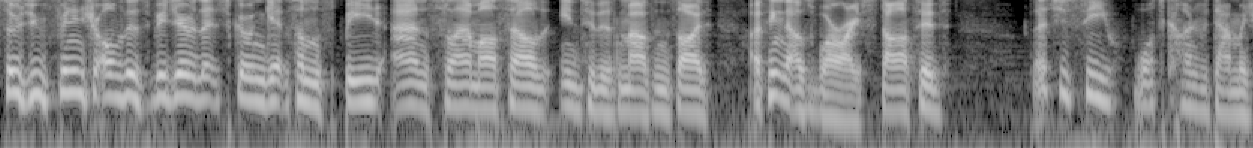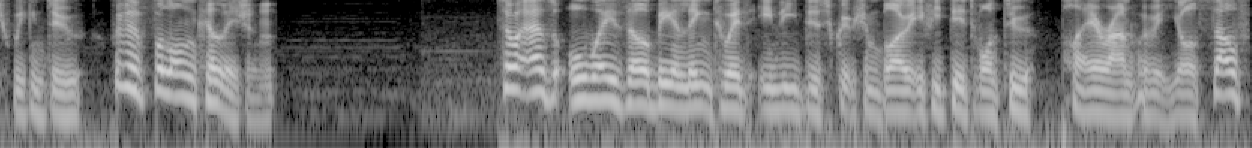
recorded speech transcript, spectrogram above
So to finish off this video, let's go and get some speed and slam ourselves into this mountainside. I think that's where I started. Let's just see what kind of damage we can do with a full-on collision. So as always, there'll be a link to it in the description below if you did want to play around with it yourself.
